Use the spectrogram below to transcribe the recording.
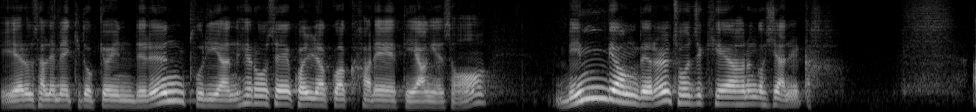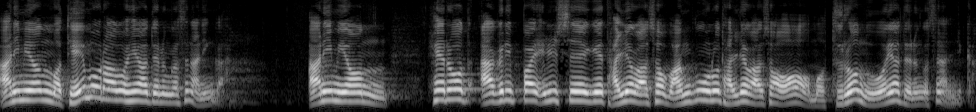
예루살렘의 기독교인들은 불의한 헤롯의 권력과 칼에 대항해서 민병대를 조직해야 하는 것이 아닐까. 아니면 뭐 데모라도 해야 되는 것은 아닌가. 아니면 헤롯 아그리파 1세에게 달려가서 왕궁으로 달려가서 뭐 들어 누워야 되는 것은 아닐까.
